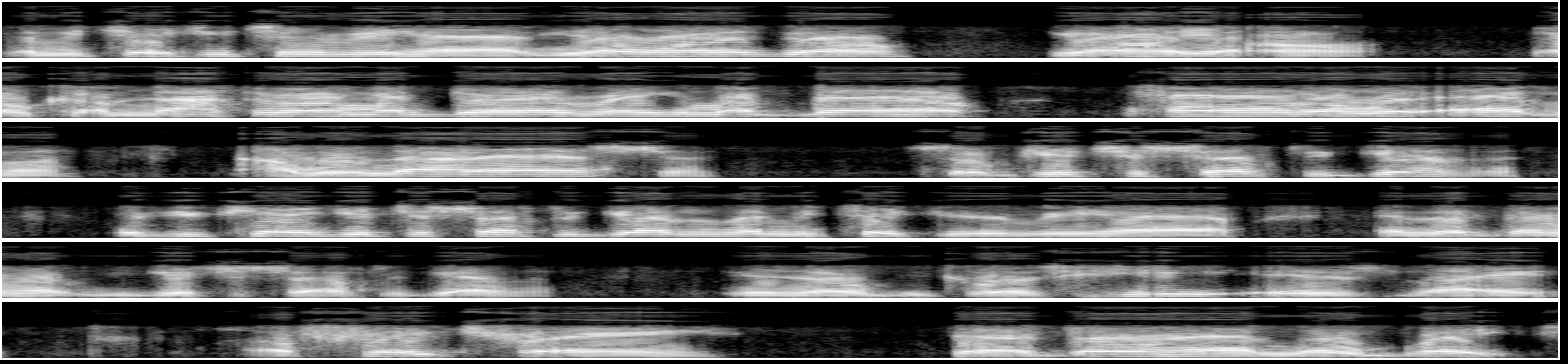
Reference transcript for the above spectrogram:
Let me take you to rehab. You don't want to go. You're on your own. Don't come knocking on my door, ringing my bell, phone, or whatever. I will not answer. So get yourself together. If you can't get yourself together, let me take you to rehab and let them help you get yourself together. You know, because he is like a freight train that don't have no brakes.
